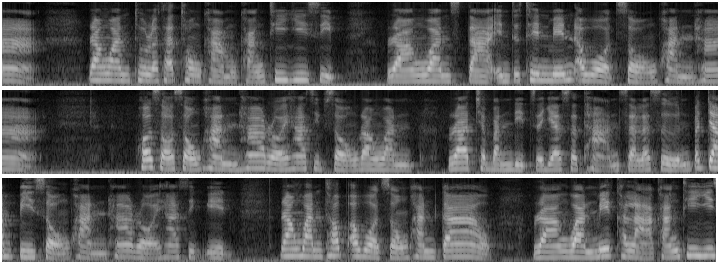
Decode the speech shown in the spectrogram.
2005 รางวัลโทรทัศน์ทองคำครั้งที่ 20 รางวัล Star Entertainment Award 2005 พศ 2552 รางวัลราชบัณฑิตยสถานสารเสริญประจำปี 2551 รางวัลท็อปอวอร์ด2009 รางวัลเมฆขลาครั้งที่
